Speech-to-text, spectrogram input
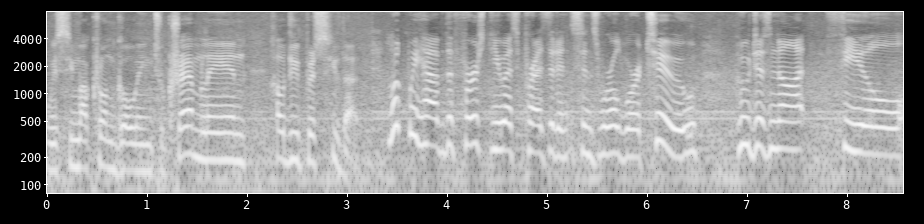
We see Macron going to Kremlin. How do you perceive that? Look, we have the first US president since World War II who does not feel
